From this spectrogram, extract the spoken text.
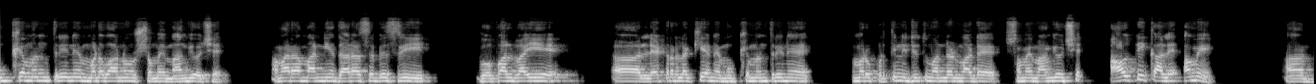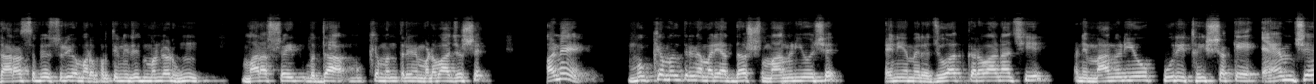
મુખ્યમંત્રીને મળવાનો સમય માંગ્યો છે. અમારા માન્ય ધારાસભ્ય શ્રી ગોપાલભાઈએ લેટર લખી અને મુખ્યમંત્રીને અમારું પ્રતિનિધિત્વ મંડળ માટે સમય માંગ્યો છે. આવતીકાલે અમે ધારાસભ્યશ્રીઓ, અમારું પ્રતિનિધિત્વ મંડળ, હું, મારા સહિત બધા મુખ્યમંત્રીને મળવા જશે. અને મુખ્યમંત્રીને અમારી આ દસ માંગણીઓ છે, એની અમે રજૂઆત કરવાના છીએ. અને માંગણીઓ પૂરી થઈ શકે એમ છે.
